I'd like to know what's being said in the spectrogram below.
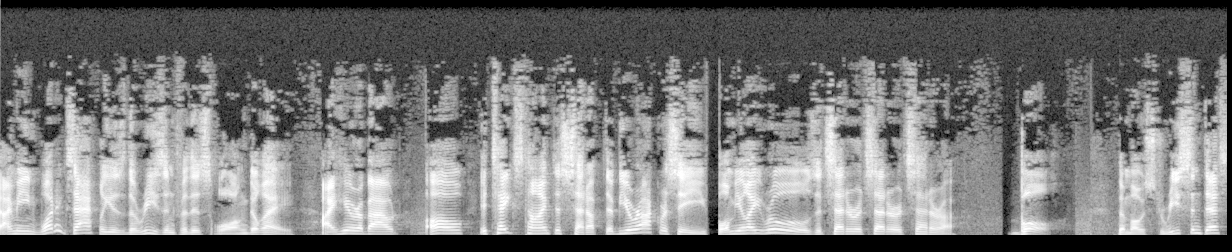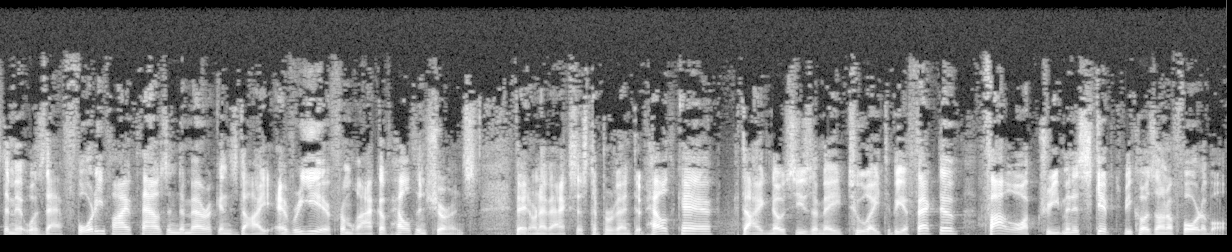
I mean, what exactly is the reason for this long delay? I hear about, oh, it takes time to set up the bureaucracy, formulate rules, etc., etc., etc. Bull. The most recent estimate was that 45,000 Americans die every year from lack of health insurance. They don't have access to preventive health care, Diagnoses are made too late to be effective. Follow up treatment is skipped because unaffordable.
